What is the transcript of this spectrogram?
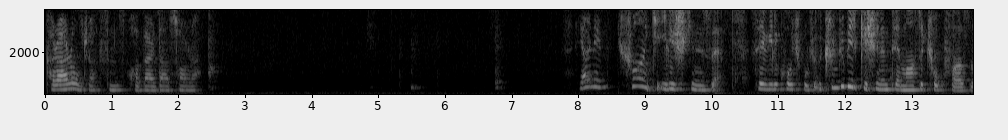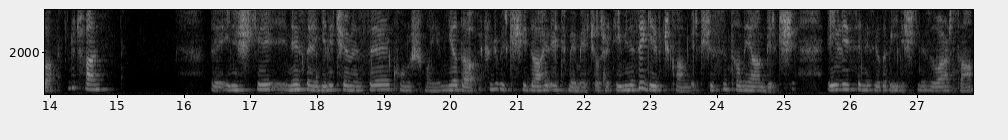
Kararlı olacaksınız bu haberden sonra. Yani şu anki ilişkinize sevgili Koç burcu üçüncü bir kişinin teması çok fazla. Lütfen ilişkinizle ilgili çevrenizde konuşmayın ya da üçüncü bir kişiyi dahil etmemeye çalışın. Evinize girip çıkan bir kişi, sizi tanıyan bir kişi. Evliyseniz ya da bir ilişkiniz varsa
